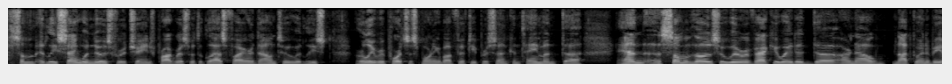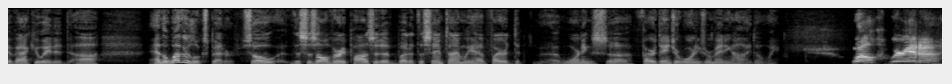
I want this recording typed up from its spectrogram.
some at least sanguine news for a change. Progress with the glass fire down to at least early reports this morning about 50% containment. Uh, and uh, some of those who were evacuated uh, are now not going to be evacuated. Uh, and the weather looks better. So this is all very positive, but at the same time, we have fire uh, warnings, fire danger warnings remaining high, don't we? Well, we're at a,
